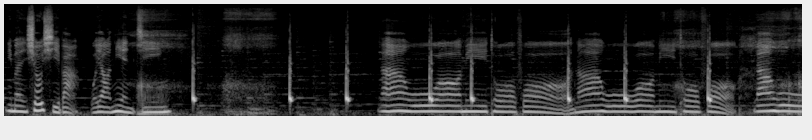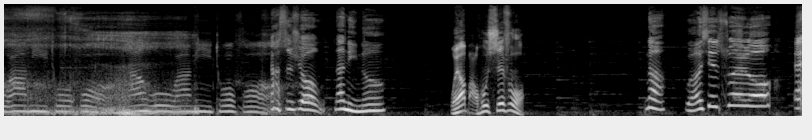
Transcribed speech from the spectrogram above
你们休息吧，我要念经。弥陀佛，南无阿弥陀佛，南无阿弥陀佛，南无阿弥陀佛。大师兄，那你呢？我要保护师傅。那我要先睡喽。哎。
